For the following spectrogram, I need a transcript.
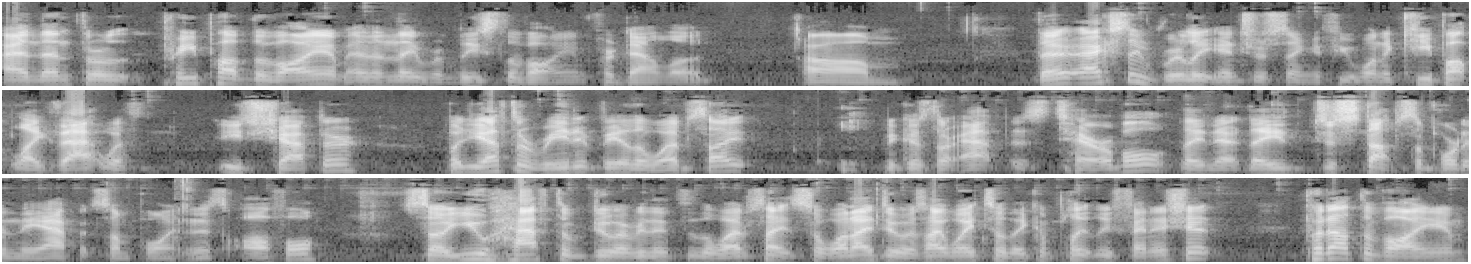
and then throw pre-pub the volume and then they release the volume for download. Um, they're actually really interesting if you want to keep up like that with each chapter, but you have to read it via the website because their app is terrible. They ne- they just stopped supporting the app at some point and it's awful. So you have to do everything through the website. So what I do is I wait till they completely finish it, put out the volume,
